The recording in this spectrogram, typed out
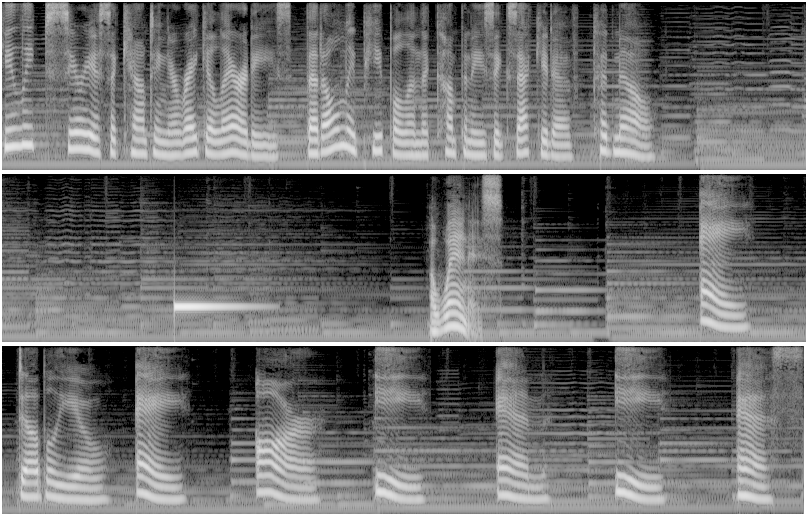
He leaked serious accounting irregularities that only people in the company's executive could know. Awareness. A W A R E N E S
